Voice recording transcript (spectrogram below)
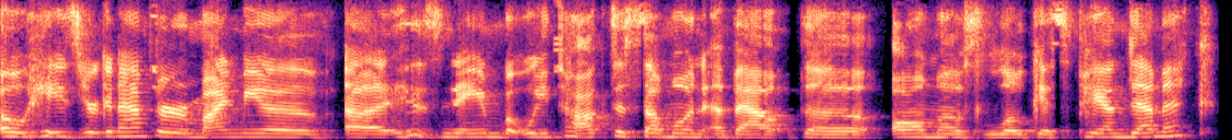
Oh, Hayes, you're going to have to remind me of uh, his name, but we talked to someone about the almost locust pandemic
